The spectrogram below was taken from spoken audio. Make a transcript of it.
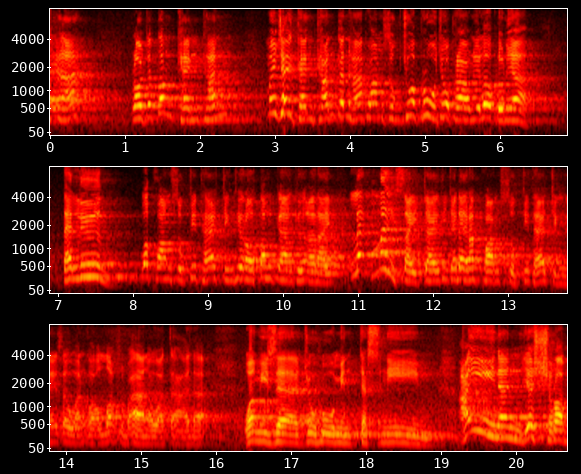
งหา เราจะต้องแข่งขัน ไม่ใช่แข่งขันกันหาความสุขชั่วครู่ชั่วคราวในโลกดุนยาแต่ลืมว่าความสุขที่แท้จริงที่เราต้องการคืออะไร และไม่ใส่ใจที่จะได้รับความสุขที่แท้จริงในสวรรค์ของ Allah سبحانه และ تعالى ومزاجه من تسنيم عينا يشرب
